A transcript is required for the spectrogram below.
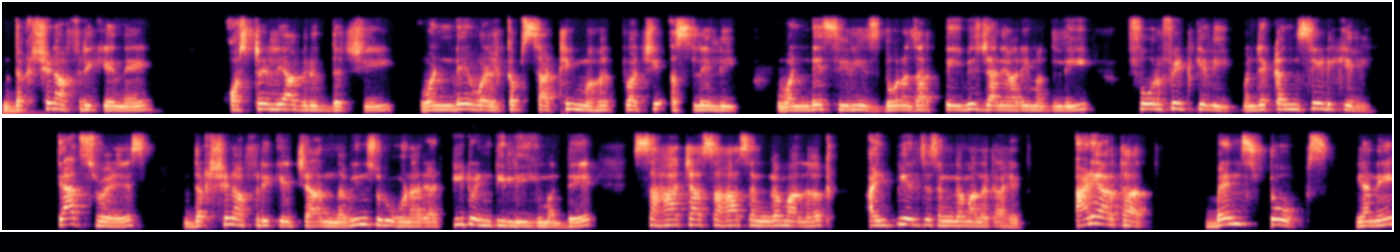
दक्षिण आफ्रिकेने ऑस्ट्रेलिया विरुद्धची वन डे वर्ल्ड कपसाठी महत्वाची असलेली वन डे सिरीज दोन हजार तेवीस जानेवारी मधली फोरफिट केली म्हणजे कन्सिड केली. त्याच वेळेस दक्षिण आफ्रिकेच्या नवीन सुरू होणाऱ्या टी ट्वेंटी लीगमध्ये सहाच्या सहा संघ मालक आय पी एलचे संघ मालक आहेत. आणि अर्थात बेन स्टोक्स याने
